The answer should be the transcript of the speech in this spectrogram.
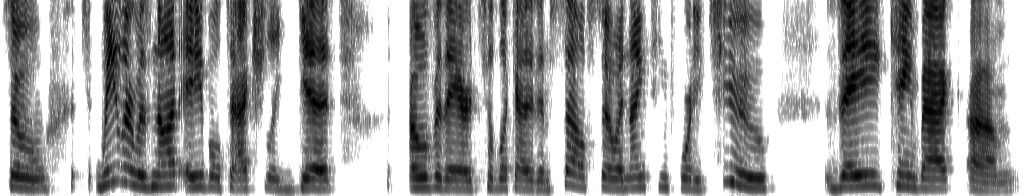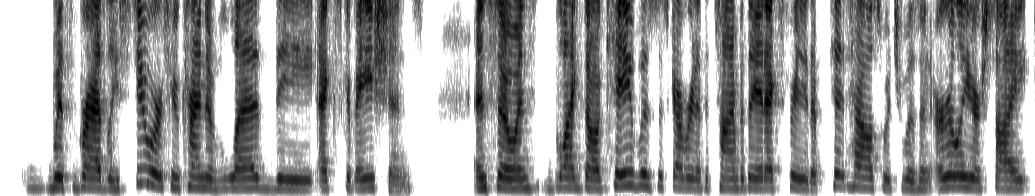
So Wheeler was not able to actually get over there to look at it himself. So in 1942, they came back um, with Bradley Stewart, who kind of led the excavations. And so, in Black Dog Cave was discovered at the time, but they had excavated a pit house, which was an earlier site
